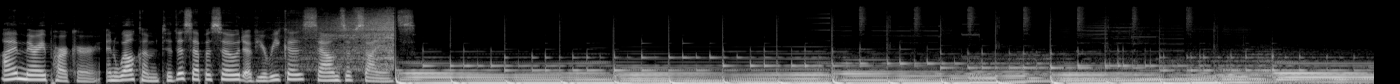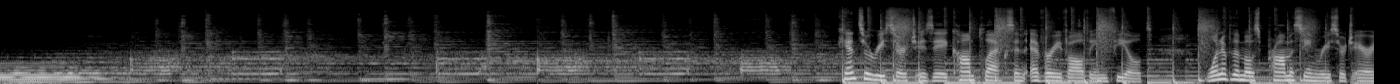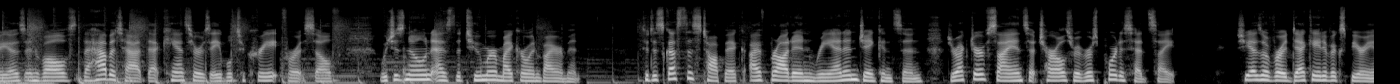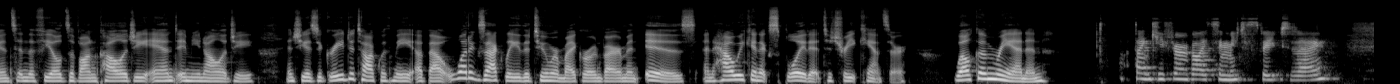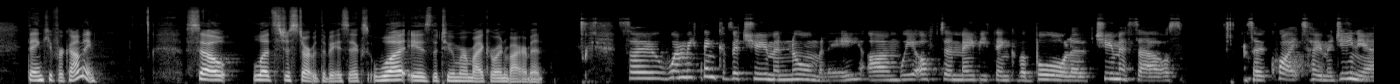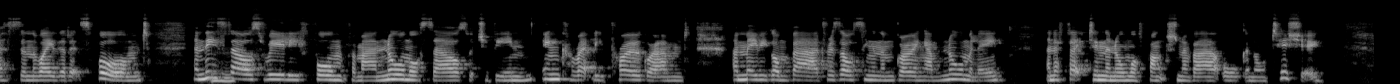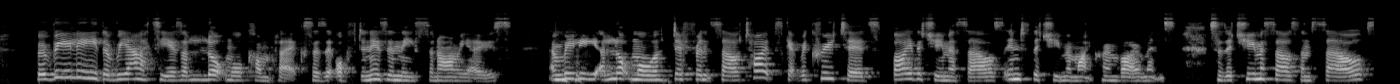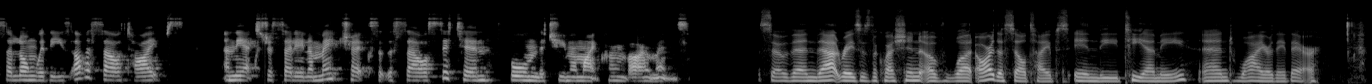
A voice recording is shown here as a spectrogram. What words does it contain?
I'm Mary Parker, and welcome to this episode of Eureka's Sounds of Science. Cancer research is a complex and ever evolving field. One of the most promising research areas involves the habitat that cancer is able to create for itself, which is known as the tumor microenvironment. To discuss this topic, I've brought in Rhiannon Jenkinson, Director of Science at Charles Rivers Portishead site. She has over a decade of experience in the fields of oncology and immunology, and she has agreed to talk with me about what exactly the tumor microenvironment is and how we can exploit it to treat cancer. Welcome, Rhiannon. Thank you for inviting me to speak today. Thank you for coming. So let's just start with the basics. What is the tumor microenvironment? So, when we think of the tumor normally, um, we often maybe think of a ball of tumor cells, so quite homogeneous in the way that it's formed. And these mm-hmm. cells really form from our normal cells, which have been incorrectly programmed and maybe gone bad, resulting in them growing abnormally and affecting the normal function of our organ or tissue. But really, the reality is a lot more complex, as it often is in these scenarios. And mm-hmm. really, a lot more different cell types get recruited by the tumor cells into the tumor microenvironment. So the tumor cells themselves, along with these other cell types and the extracellular matrix that the cells sit in, form the tumor microenvironment. So then that raises the question of what are the cell types in the TME and why are they there?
